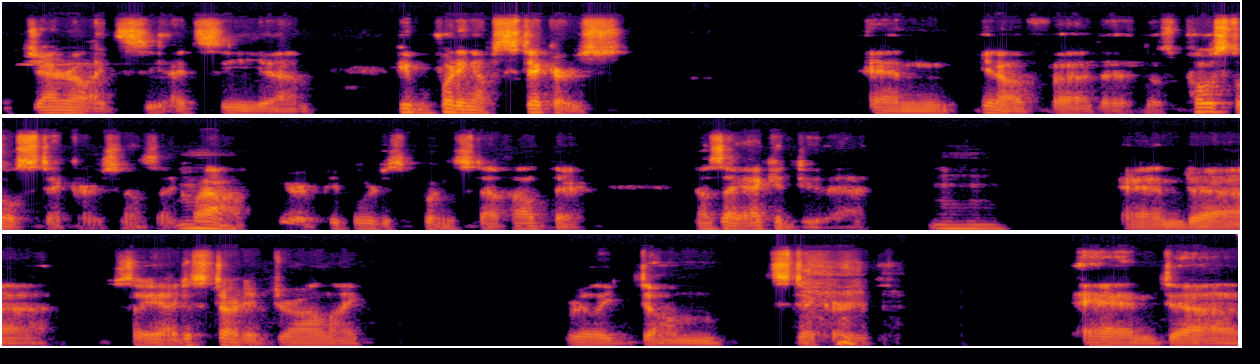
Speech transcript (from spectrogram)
in general, I'd see I'd see um, people putting up stickers, and you know uh, the, those postal stickers. And I was like, Mhm. wow, here people are just putting stuff out there. I was like, I could do that Mm-hmm. and uh, so yeah, I just started drawing like really dumb stickers, and uh,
